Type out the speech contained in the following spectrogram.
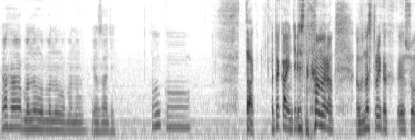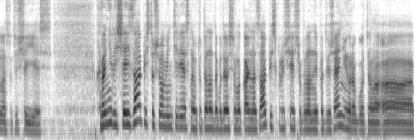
Ага, обманув, обманув, обманув. Я ззаді. Ку-ку. Так, отака інтересна камера. В настройках, що у нас тут ще є? Хранилище і запись, то, що вам інтересно. Тут треба буде ось локальна запись включити, щоб вона не по движенню працювала, а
